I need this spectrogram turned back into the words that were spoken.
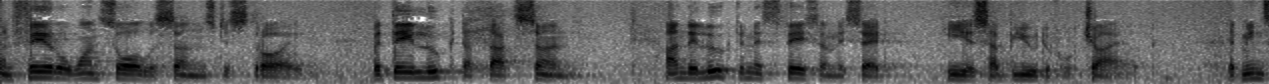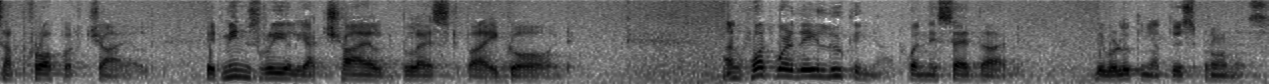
And Pharaoh wants all the sons destroyed. But they looked at that son, and they looked in his face and they said, He is a beautiful child. It means a proper child. It means really a child blessed by God. And what were they looking at when they said that? They were looking at this promise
